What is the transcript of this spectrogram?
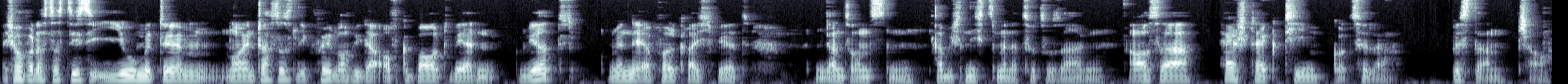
Ich hoffe, dass das DCEU mit dem neuen Justice League Film auch wieder aufgebaut werden wird, wenn der erfolgreich wird. Und ansonsten habe ich nichts mehr dazu zu sagen. Außer Hashtag Team Godzilla. Bis dann. Ciao.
